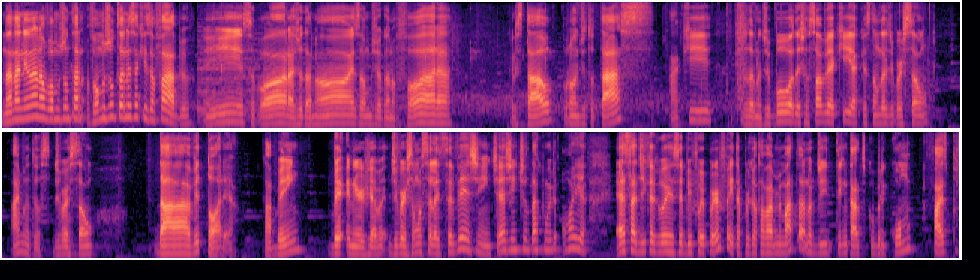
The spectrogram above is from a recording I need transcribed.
Nananina não, vamos juntando, vamos juntando esse aqui, seu Fábio. Isso, bora, ajuda nós, vamos jogando fora. Cristal, por onde tu estás? Aqui, dando de boa. Deixa eu só ver aqui a questão da diversão. Ai, meu Deus. Diversão da vitória. Tá bem? Be energia, diversão excelente. Você vê, gente? É a gente andar com ele. Olha, essa dica que eu recebi foi perfeita, porque eu tava me matando de tentar descobrir como faz pro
